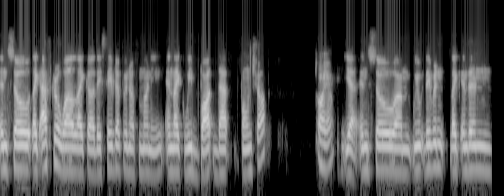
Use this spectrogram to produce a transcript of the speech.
And so, like after a while, like uh, they saved up enough money, and like we bought that phone shop. Oh yeah. Yeah, and so um, we they wouldn't like, and then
